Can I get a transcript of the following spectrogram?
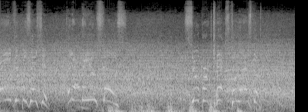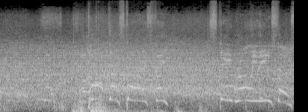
Reigns in position. And now the Usos. Super kicks to Lesnar. Brock down on his feet. Steamrolling the Usos.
